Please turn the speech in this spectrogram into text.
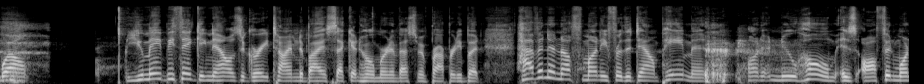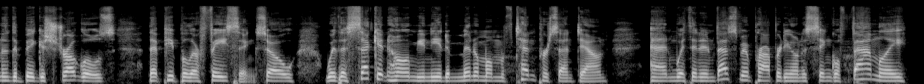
Well, you may be thinking now is a great time to buy a second home or an investment property, but having enough money for the down payment on a new home is often one of the biggest struggles that people are facing. So, with a second home, you need a minimum of 10% down. And with an investment property on a single family,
